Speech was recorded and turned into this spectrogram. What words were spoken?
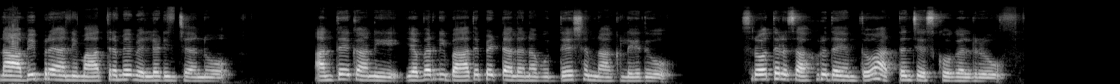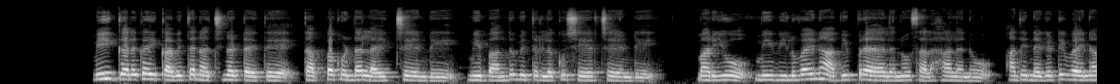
నా అభిప్రాయాన్ని మాత్రమే వెల్లడించాను. అంతేకాని ఎవరిని బాధ పెట్టాలన్న ఉద్దేశం నాకు లేదు. శ్రోతలు సహృదయంతో అర్థం చేసుకోగలరు. మీకు గనక ఈ కవిత నచ్చినట్టయితే తప్పకుండా లైక్ చేయండి. మీ బంధుమిత్రులకు షేర్ చేయండి. మరియు మీ విలువైన అభిప్రాయాలను సలహాలను అది నెగటివ్ అయినా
